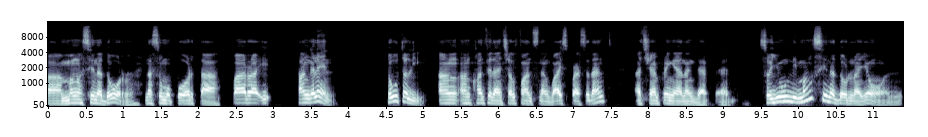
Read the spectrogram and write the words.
ah, mga senador na sumuporta para tanggalin totally ang, ang confidential funds ng Vice President at syempre nga ng DepEd. So yung limang senador na yon,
